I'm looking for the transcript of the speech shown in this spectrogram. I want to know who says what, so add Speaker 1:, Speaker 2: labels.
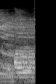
Speaker 1: Yes.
